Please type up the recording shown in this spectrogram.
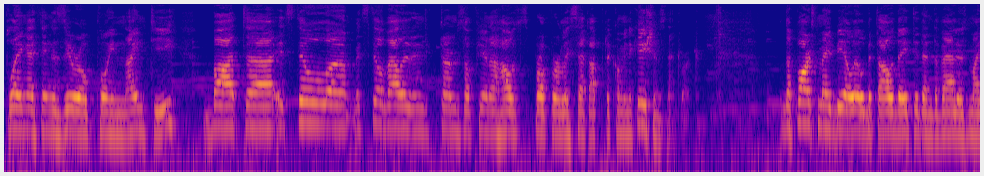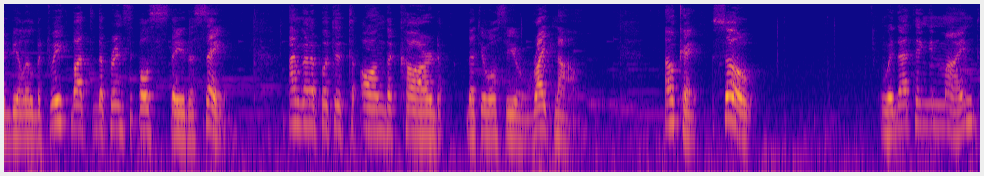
playing I think 0.90, but uh, it's still uh, it's still valid in terms of you know how it's properly set up the communications network the parts might be a little bit outdated and the values might be a little bit tweaked, but the principles stay the same. I'm gonna put it on the card that you will see right now. Okay, so with that thing in mind,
